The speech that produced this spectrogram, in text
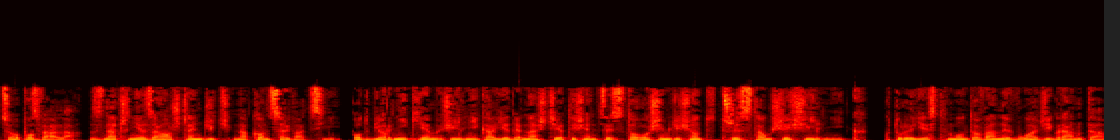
co pozwala znacznie zaoszczędzić na konserwacji. Odbiornikiem silnika 11183 stał się silnik który jest montowany w ładzie Granta,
